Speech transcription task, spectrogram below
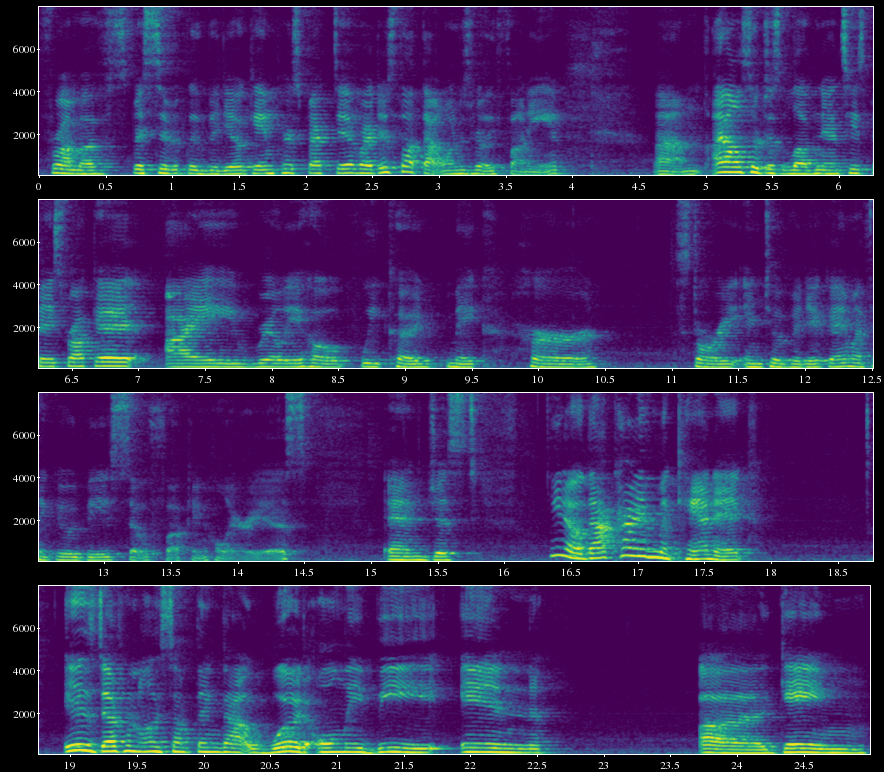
from a specifically video game perspective. I just thought that one was really funny. Um, I also just love Nancy Space Rocket. I really hope we could make her story into a video game. I think it would be so fucking hilarious. And just, you know, that kind of mechanic is definitely something that would only be in a game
